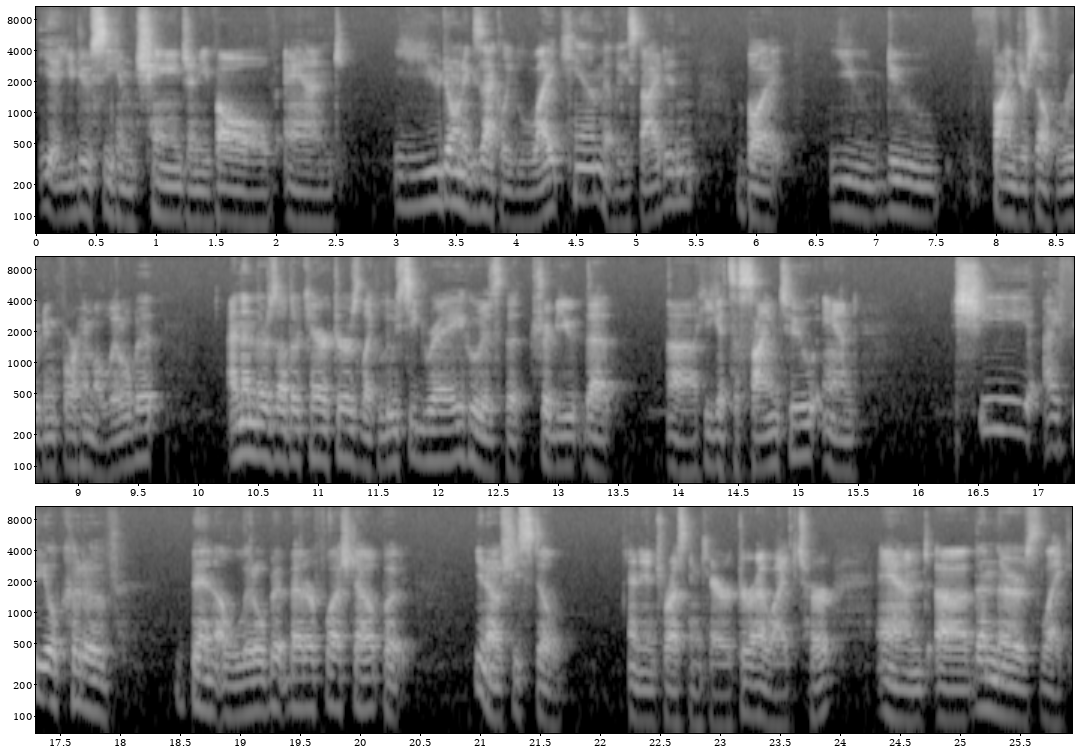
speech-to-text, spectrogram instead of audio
Yeah, you do see him change and evolve, and you don't exactly like him, at least I didn't, but you do find yourself rooting for him a little bit. And then there's other characters like Lucy Gray, who is the tribute that uh, he gets assigned to, and she, I feel, could have been a little bit better fleshed out, but, you know, she's still an interesting character. I liked her. And uh, then there's, like,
